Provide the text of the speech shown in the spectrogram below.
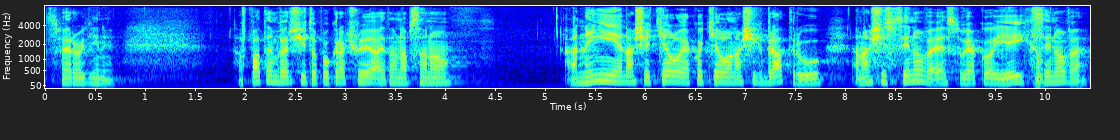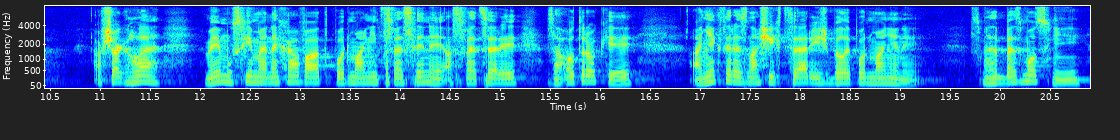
své rodiny. A v pátém verši to pokračuje a je tam napsáno, a není je naše tělo jako tělo našich bratrů a naši synové jsou jako jejich synové. Avšak hle, my musíme nechávat podmanit své syny a své dcery za otroky a některé z našich dcer již byly podmaněny. Jsme bezmocní,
